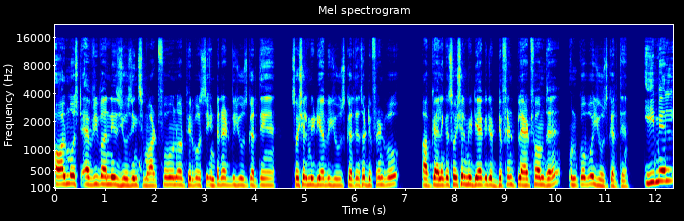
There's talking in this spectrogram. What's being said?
almost everyone is using smartphone और फिर वो उससे इंटरनेट भी यूज़ करते हैं सोशल मीडिया भी यूज़ करते हैं। सो डिफरेंट वो आप कह लेंगे सोशल मीडिया के जो डिफरेंट प्लेटफॉर्म्स हैं उनको वो यूज़ करते हैं। Email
